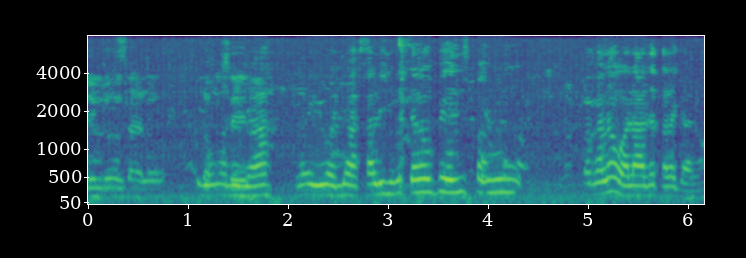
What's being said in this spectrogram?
yung doon sa ano. Yung ano niya, naiwan niya. Kalimut dalawang beses pang pangalawa, wala na talaga. No?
